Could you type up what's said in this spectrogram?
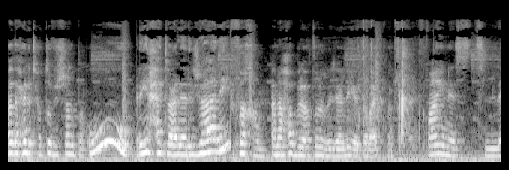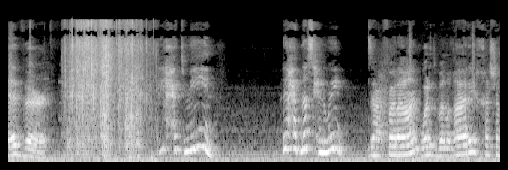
هذا حلو تحطوه في الشنطة. أوه ريحته على رجالي فخم. أنا أحب العطور الرجالية ترى أكثر. فاينست ليذر. ريحة مين؟ ريحة ناس حلوين. زعفران ورد بلغاري خشب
